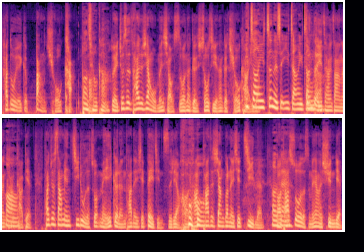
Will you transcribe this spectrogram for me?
他都有一个棒球卡。棒球卡，哦、对，就是他就像我们小时候那个收集的那个球卡一，一张一真的是一张一张，真的，一张一张那个卡卡片，他、哦、就上面记录的说每一个人他的一些背景资料，哈、哦，他他的相关的一些技能，然后他做了什么样的训练，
